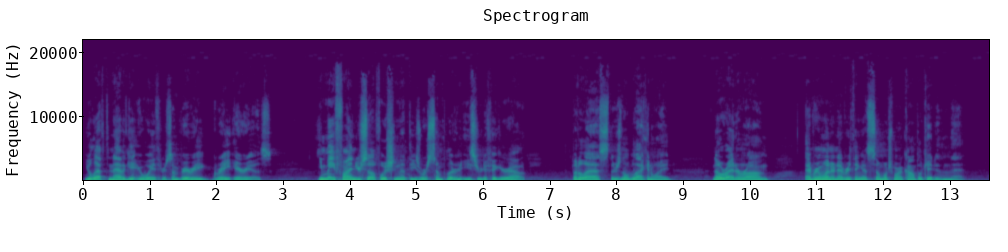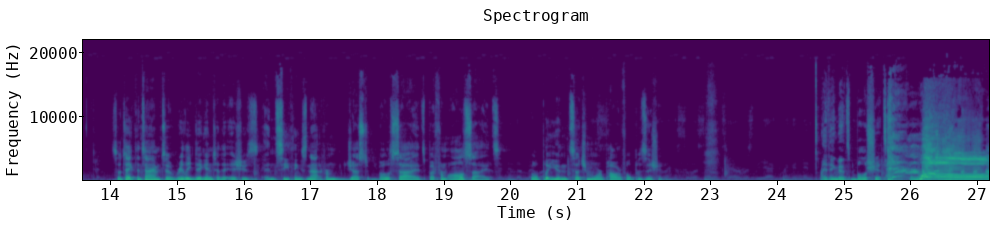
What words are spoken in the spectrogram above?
You'll have to navigate your way through some very gray areas. You may find yourself wishing that these were simpler and easier to figure out. But alas, there's no black and white, no right and wrong. Everyone and everything is so much more complicated than that. So take the time to really dig into the issues and see things not from just both sides, but from all sides. Will put you in such a more powerful position. I think that's bullshit. Whoa!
